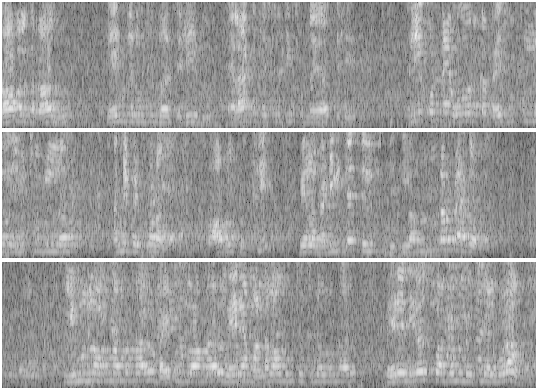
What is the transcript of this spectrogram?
లోపలికి రాదు ఏం జరుగుతుందో తెలియదు ఎలాంటి ఫెసిలిటీస్ ఉన్నాయో తెలియదు తెలియకుండా ఊరక ఫేస్బుక్లో యూట్యూబ్లో అన్నీ పెట్టుకోవడం కదా. లోపలికి వచ్చి వీళ్ళని అడిగితే తెలుస్తుంది. వీళ్ళందరూ పేదవాళ్ళు ఈ ఊర్లో ఉన్న వాళ్ళు ఉన్నారు బయట ఊర్లో ఉన్నారు వేరే మండలం నుంచి వచ్చిన వాళ్ళు ఉన్నారు వేరే నియోజకవర్గం నుండి వచ్చిన వాళ్ళు కూడా ఉన్నారు.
